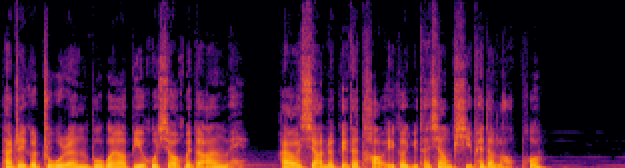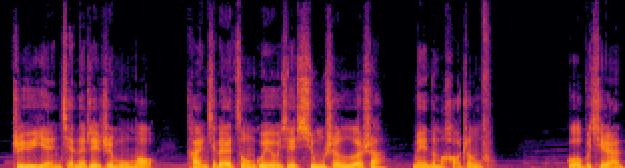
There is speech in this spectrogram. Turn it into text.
他这个主人不光要庇护小辉的安危，还要想着给他讨一个与他相匹配的老婆。至于眼前的这只母猫，看起来总归有些凶神恶煞，没那么好征服。果不其然，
